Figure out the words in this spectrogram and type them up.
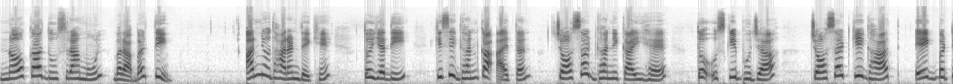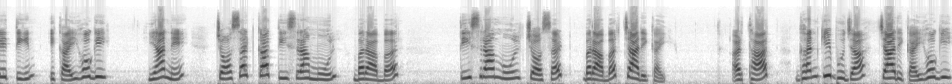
9 का दूसरा मूल बराबर तीन। अन्य उदाहरण देखें तो यदि किसी घन का आयतन चौसठ घन इकाई है तो उसकी भुजा चौसठ की घात एक बटे तीन इकाई होगी। यानी चौसठ का तीसरा मूल बराबर तीसरा मूल चौसठ बराबर चार इकाई। अर्थात घन की भुजा चार इकाई होगी।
